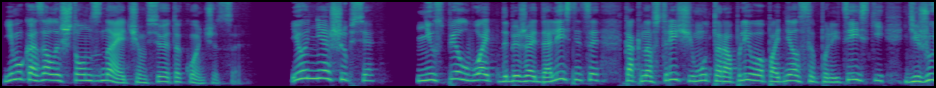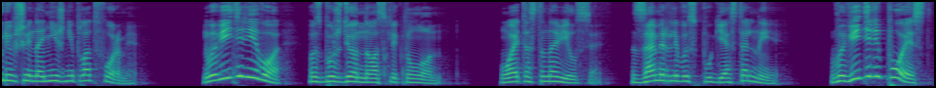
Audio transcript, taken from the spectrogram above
Ему казалось, что он знает, чем все это кончится. И он не ошибся. Не успел Уайт добежать до лестницы, как навстречу ему торопливо поднялся полицейский, дежуривший на нижней платформе. «Вы видели его?» — возбужденно воскликнул он. Уайт остановился. Замерли в испуге остальные. «Вы видели поезд?»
